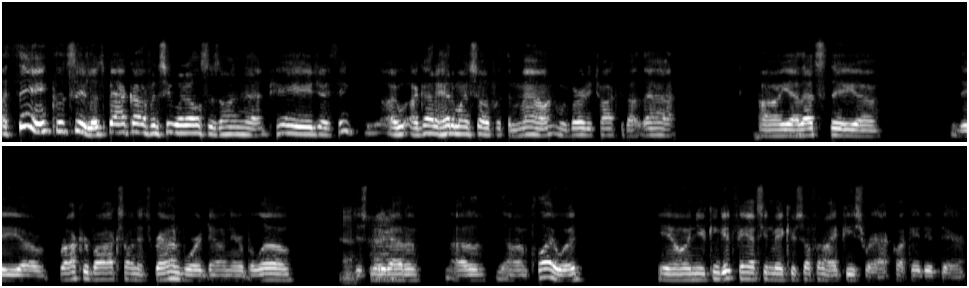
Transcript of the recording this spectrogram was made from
I think let's see, let's back off and see what else is on that page. I think I, I got ahead of myself with the mount. We've already talked about that. Uh, yeah, that's the uh, the uh, rocker box on its ground board down there below, Yeah. just made out of out of uh, plywood. You know, and you can get fancy and make yourself an eyepiece rack like I did there.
